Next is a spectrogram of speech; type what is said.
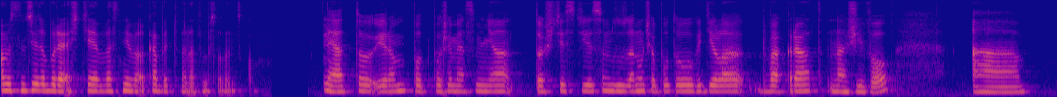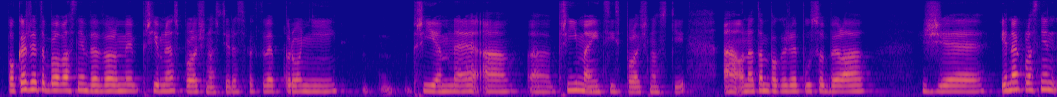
A myslím si, že to bude ještě vlastně velká bitva na tom Slovensku. Já to jenom podpořím. Já jsem měla to štěstí, že jsem Zuzanu Čaputovou viděla dvakrát naživo a pokaždé to bylo vlastně ve velmi příjemné společnosti, respektive pro ní příjemné a, a přijímající společnosti. A ona tam pokaždé působila že jednak vlastně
